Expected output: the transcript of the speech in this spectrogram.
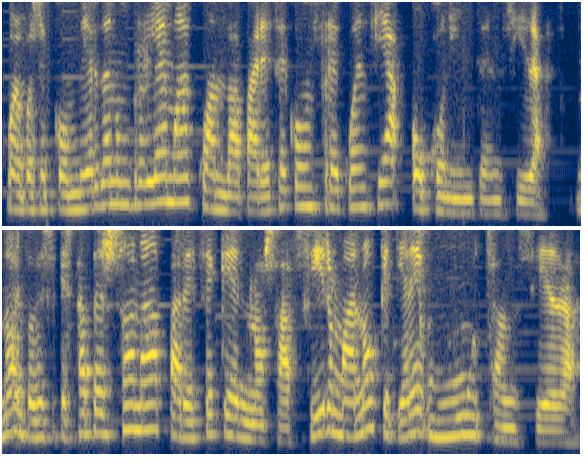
Bueno, pues se convierte en un problema cuando aparece con frecuencia o con intensidad, ¿no? Entonces, esta persona parece que nos afirma, ¿no? Que tiene mucha ansiedad.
